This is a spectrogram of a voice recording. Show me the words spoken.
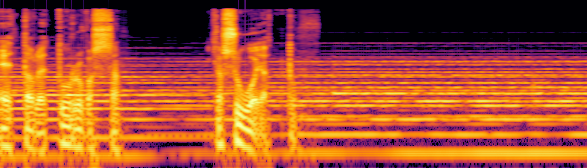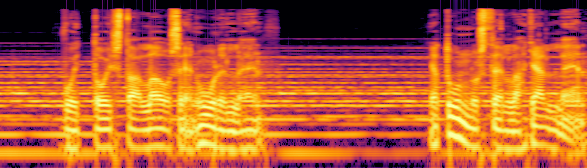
että olet turvassa ja suojattu. Voit toistaa lauseen uudelleen ja tunnustella jälleen.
